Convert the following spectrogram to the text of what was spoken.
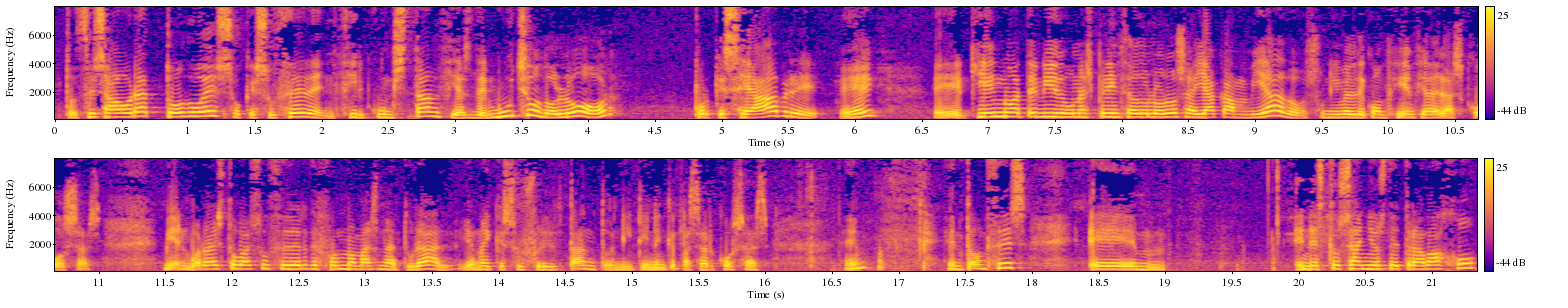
Entonces ahora todo eso que sucede en circunstancias de mucho dolor, porque se abre, ¿eh? Eh, ¿Quién no ha tenido una experiencia dolorosa y ha cambiado su nivel de conciencia de las cosas? Bien, ahora esto va a suceder de forma más natural, ya no hay que sufrir tanto, ni tienen que pasar cosas. ¿eh? Entonces, em, en estos años de trabajo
